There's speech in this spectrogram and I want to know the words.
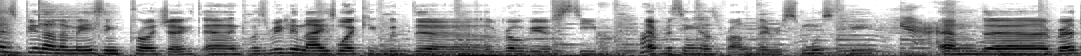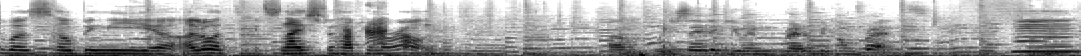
Has been an amazing project and it was really nice working with the Rovio's team. Everything has run very smoothly and uh, Red was helping me uh, a lot. It's nice to have him around. Um, would you say that you and Red have become friends? Hmm.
